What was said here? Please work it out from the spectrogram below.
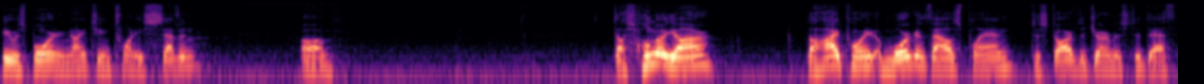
He was born in 1927. Um, das Hungerjahr, the high point of Morgenthau's plan to starve the Germans to death,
